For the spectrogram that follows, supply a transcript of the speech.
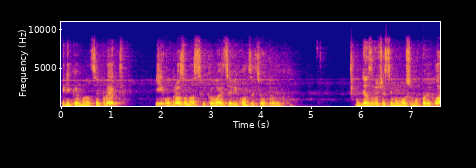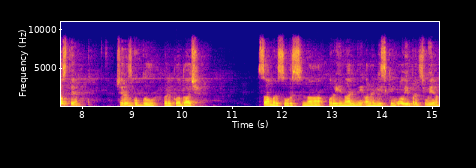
Клікаємо на цей проєкт, і одразу у нас відкривається віконце цього проєкту. Для зручності ми можемо перекласти через Google перекладач. Сам ресурс на оригінальній англійській мові працює.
